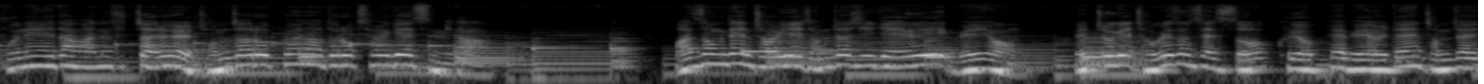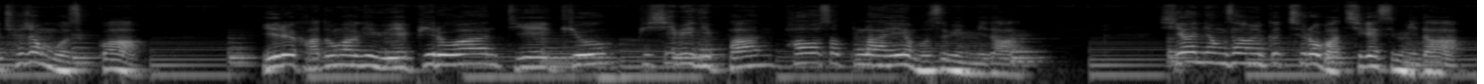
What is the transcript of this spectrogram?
분에 해당하는 숫자를 점자로 표현하도록 설계했습니다. 완성된 저희의 점자시계의 외형, 왼쪽에 적외선 센서, 그 옆에 배열된 점자의 최종 모습과 이를 가동하기 위해 필요한 DAQ, PCB 기판, 파워 서플라이의 모습입니다. 시연 영상을 끝으로 마치겠습니다.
